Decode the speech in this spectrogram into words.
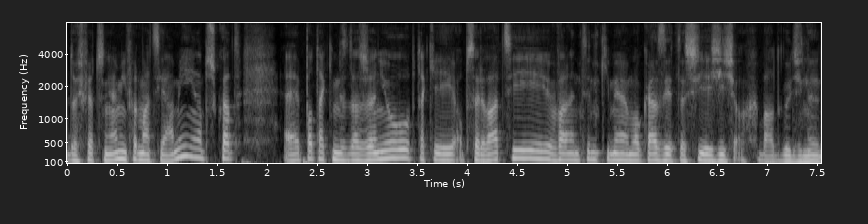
doświadczeniami, informacjami i na przykład po takim zdarzeniu, takiej obserwacji walentynki miałem okazję też jeździć o, chyba od godziny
